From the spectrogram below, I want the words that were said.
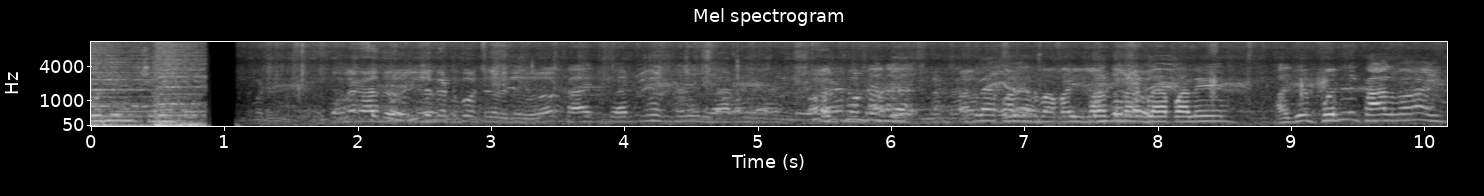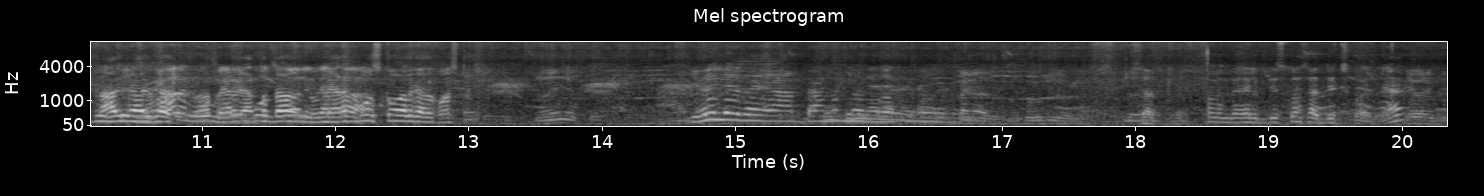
Audio Jungle. అలా కాదు ఇల్లు కట్టుకోవచ్చు కదా నువ్వు లేపాలి అది పొద్దున కాలువ ఇది కాదు, కాదు, కాదు. నువ్వు అసలు మెరక ఎంత పోసుకోవాలి దా- నువ్వు కదా. మెరక పోసుకోవాలి కదా ఫస్ట్ నువ్వేం చెప్తావు ఏం లేదయ్యా టాంగం మీద పోస్తున్నాయి. అట్లా కాదు నీ కొడుకులు హెల్ప్ తీసుకొని సర్దించుకోవాలి ఆ? ఎవరికి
